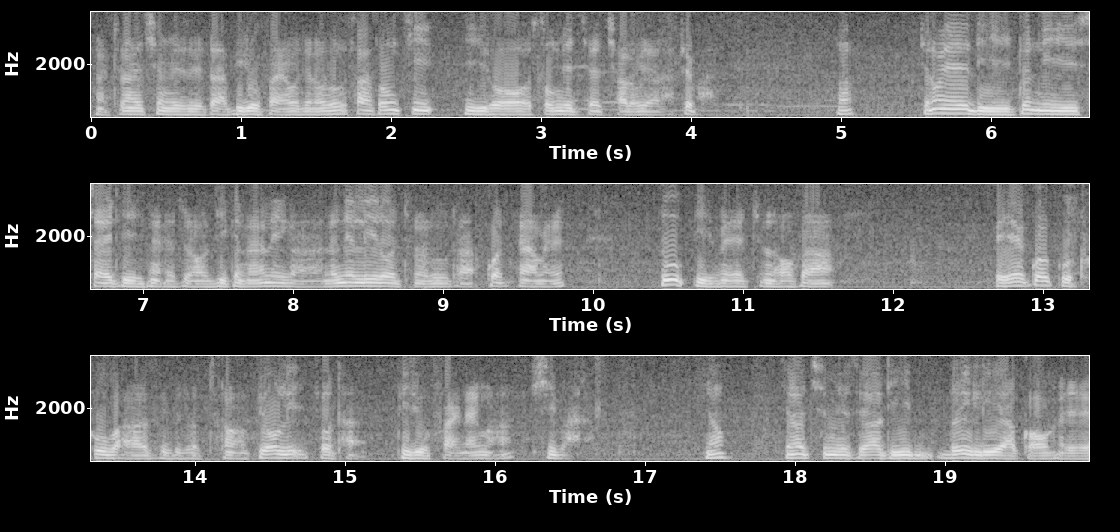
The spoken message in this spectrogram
အဲကျွန်တော်ချင်းလေးဒါဗီဒီယိုဖိုင်ကိုကျွန်တော်တို့အစဆုံးကြည့်ပြီးတော့ဆုံးဖြတ်ချက်ချလို့ရတာဖြစ်ပါတယ်နော်ကျွန်တော်ရဲ့ဒီ20 site တွေနဲ့ကျွန်တော်ဒီကဏ္ဍလေးကနည်းနည်းလေးတော့ကျွန်တော်တို့ဒါအကွက်ညမယ်သူ့ပြင်မဲ့ကျွန်တော်ကဘယ်အကွက်ကိုထိုးပါဆိုပြီးတော့ကျွန်တော်ပြောလေးပြောထားဗီဒီယိုဖိုင်တိုင်းမှာရှိပါတယ်နော်ကျွန်တော်ချင်းမြေစရာဒီ break လေးကကောင်းတယ်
